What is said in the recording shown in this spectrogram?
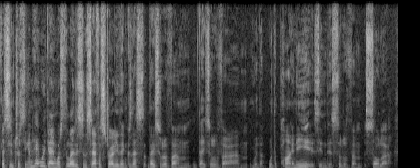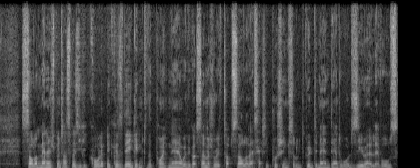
That's interesting. And how are we going? What's the latest in South Australia then? Because that's they sort of um, they sort of um, were the were the pioneers in this sort of um, solar solar management, I suppose you could call it, because they're getting to the point now where they've got so much rooftop solar that's actually pushing sort of grid demand down towards zero levels,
